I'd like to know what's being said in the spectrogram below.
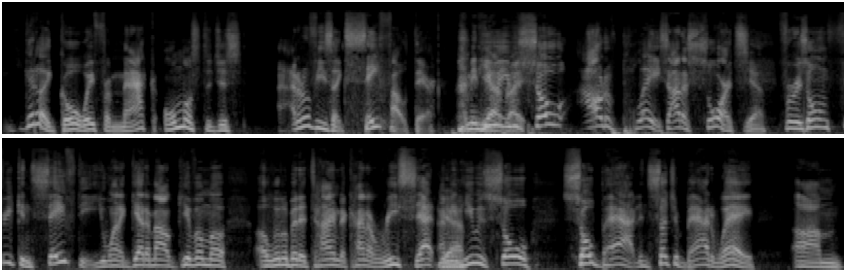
you got to like go away from Mac almost to just. I don't know if he's like safe out there. I mean, he, Yeah, he right. was so out of place, out of sorts Yeah. for his own freaking safety. You want to get him out, give him a, a little bit of time to kind of reset. I mean, he was so so bad in such a bad way. Um,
